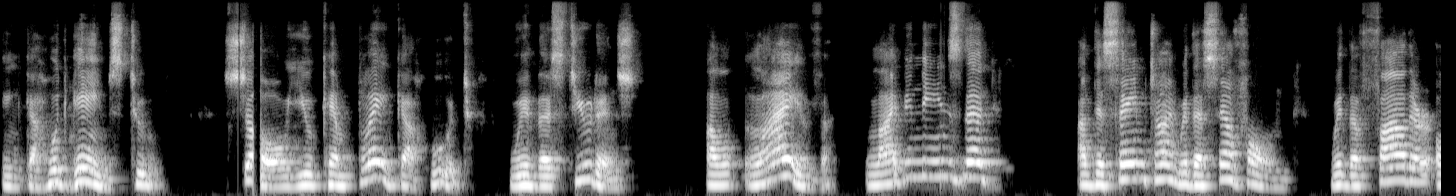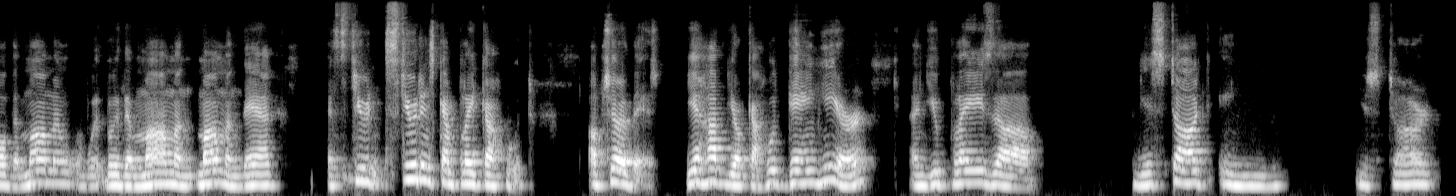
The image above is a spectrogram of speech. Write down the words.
in Kahoot games too. So you can play Kahoot with the students live. Live means that at the same time with a cell phone, with the father or the mom, and with, with the mom and mom and dad, student, students can play Kahoot. Observe this. You have your Kahoot game here, and you play the, uh, you start in, you start,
